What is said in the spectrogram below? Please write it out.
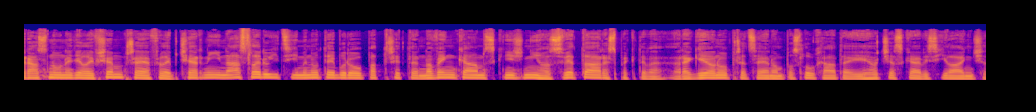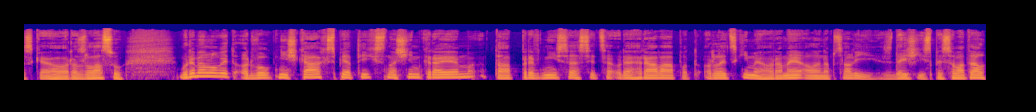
Krásnou neděli všem přeje Filip Černý. Následující minuty budou patřit novinkám z knižního světa, respektive regionu. Přece jenom posloucháte jeho české vysílání Českého rozhlasu. Budeme mluvit o dvou knížkách zpětých s naším krajem. Ta první se sice odehrává pod Orlickými horami, ale napsal ji zdejší spisovatel,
